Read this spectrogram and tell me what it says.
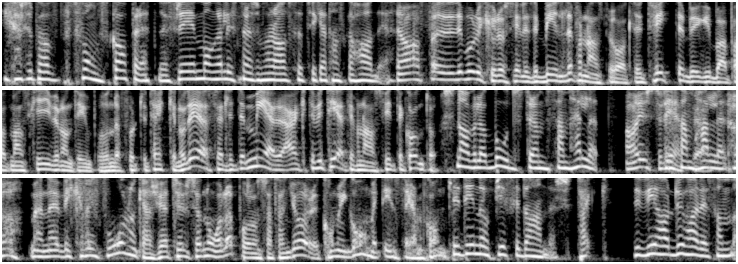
Vi kanske bara tvångsskapar rätt nu, för det är många lyssnare som hör av sig och tycker att han ska ha det. Ja, för det vore kul att se lite bilder från hans privatliv. Twitter bygger ju bara på att man skriver någonting på 140 tecken och det har jag sett lite mer aktivitet från hans Twitterkonto. Snabel av Bodströmsamhället. Ja, just det. Samhallet. Ja, men eh, vi kan väl få honom kanske, jag har tusen nålar på honom så att han gör det. Kommer igång med ett Instagramkonto. Det är din uppgift idag, Anders. Tack. Du, vi har, du har det som,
